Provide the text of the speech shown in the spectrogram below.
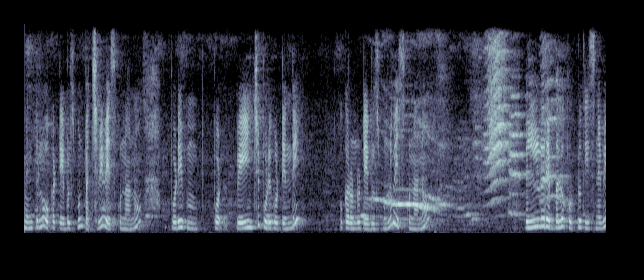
మెంతులు ఒక టేబుల్ స్పూన్ పచ్చివి వేసుకున్నాను. పొడి పొ వేయించి పొడి కొట్టింది. ఒక రెండు టేబుల్ స్పూన్లు వేసుకున్నాను. వెల్లుల్లి రెబ్బలు పొట్టు తీసినవి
